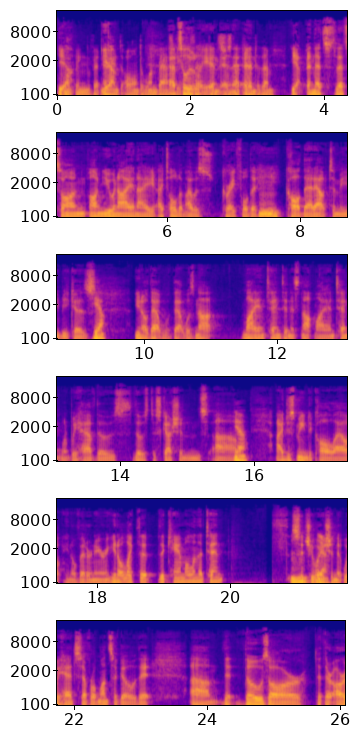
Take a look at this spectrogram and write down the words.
Yeah. lumping veterinarians all into one basket. Absolutely. that, And- just and- not fair and- to them. Yeah, and that's that's on on you and I. And I I told him I was grateful that he called that out to me because Mm-hmm. Yeah. you know that that was not my intent, and it's not my intent when we have those those discussions. Um, Yeah. I just mean to call out, you know, veterinarian, you know, like the the camel in the tent th- situation that we had several months ago. That um, that those are that there are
